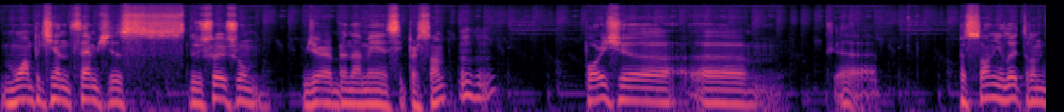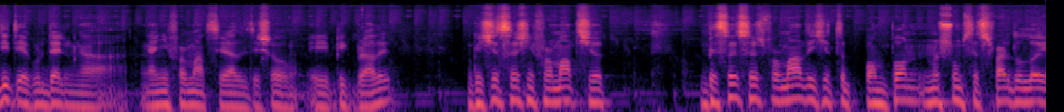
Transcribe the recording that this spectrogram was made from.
mua më pëlqen të them që s'ndryshoi shumë gjëra brenda meje si person. Mhm. Mm por që ë uh pëson një lloj tronditje kur del nga nga një format si reality show i Big Brotherit Duke qenë se është një format që besoj se është formati që të pompon më shumë se çfarëdo lloj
